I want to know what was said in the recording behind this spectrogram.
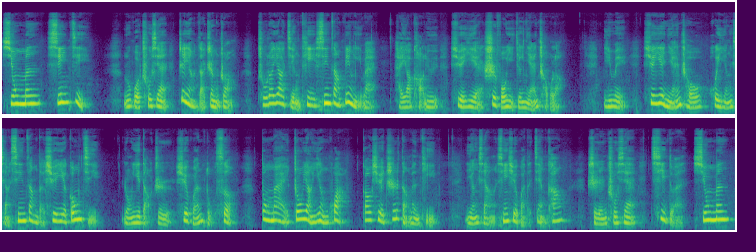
胸闷、心悸。如果出现这样的症状，除了要警惕心脏病以外，还要考虑血液是否已经粘稠了。因为血液粘稠会影响心脏的血液供给，容易导致血管堵塞、动脉粥样硬化、高血脂等问题，影响心血管的健康，使人出现气短、胸闷、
